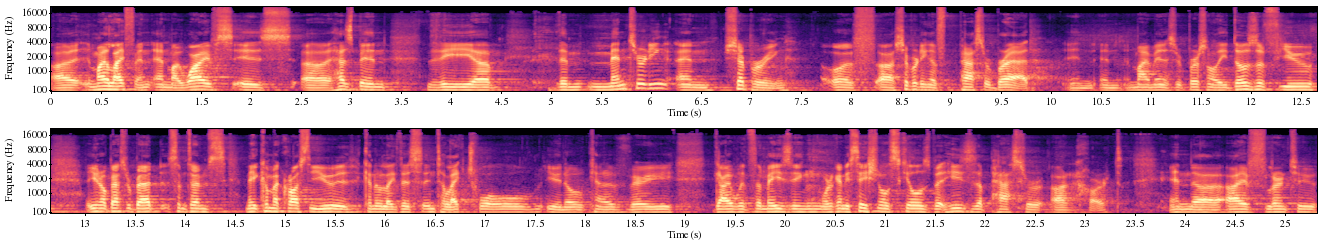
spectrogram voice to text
uh, in my life and, and my wife's, is, uh, has been the, uh, the mentoring and shepherding of, shepherding of Pastor Brad in, in, in, my ministry personally. Those of you, you know, Pastor Brad sometimes may come across to you kind of like this intellectual, you know, kind of very guy with amazing organizational skills, but he's a pastor at heart. And uh, I've learned to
